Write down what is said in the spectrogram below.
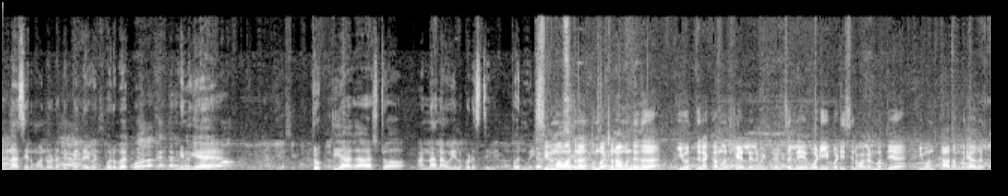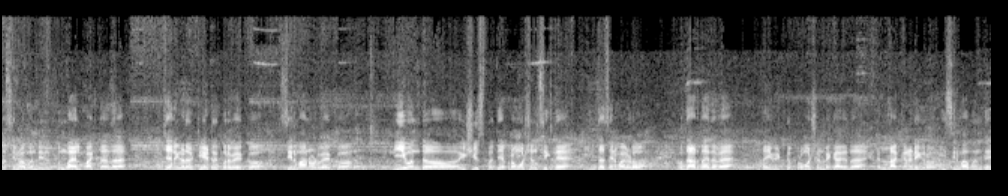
ಅನ್ನ ಸಿನಿಮಾ ನೋಡೋದಕ್ಕೆ ದಯವಿಟ್ಟು ಬರಬೇಕು. ನಿಮಗೆ ತೃಪ್ತಿಯಾಗ ಅಷ್ಟು ಅನ್ನ ನಾವು ಇಲ್ಲಿ ಬಡಿಸ್ತೀವಿ. ಬನ್ನಿ. ಸಿನಿಮಾ ಮಾತ್ರ ತುಂಬ ಚೆನ್ನಾಗಿ ಬಂದಿದೆ. ಇವತ್ತಿನ ಕಮರ್ಷಿಯಲ್ ಎಲಿಮೆಂಟ್ಸಲ್ಲಿ ಒಡಿ ಬಡಿ ಸಿನಿಮಾಗಳ ಮಧ್ಯೆ ಈ ಒಂದು ಕಾದಂಬರಿ ಆಧಾರಿತ ಸಿನಿಮಾ ಬಂದಿದ್ದು ತುಂಬ ಹೆಲ್ಪ್ ಆಗ್ತಾ ಇದೆ. ಜನಗಳು ಥಿಯೇಟ್ರಿಗೆ ಬರಬೇಕು, ಸಿನಿಮಾ ನೋಡಬೇಕು. ಈ ಒಂದು ಇಶ್ಯೂಸ್ ಮಧ್ಯೆ ಪ್ರಮೋಷನ್ ಸಿಗದೆ ಇಂಥ ಸಿನಿಮಾಗಳು ಒದ್ದಾಡ್ತಾ ಇದ್ದಾವೆ ದಯವಿಟ್ಟು ಪ್ರಮೋಷನ್ ಬೇಕಾಗದ ಎಲ್ಲ ಕನ್ನಡಿಗರು ಈ ಸಿನಿಮಾ ಬಂದು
